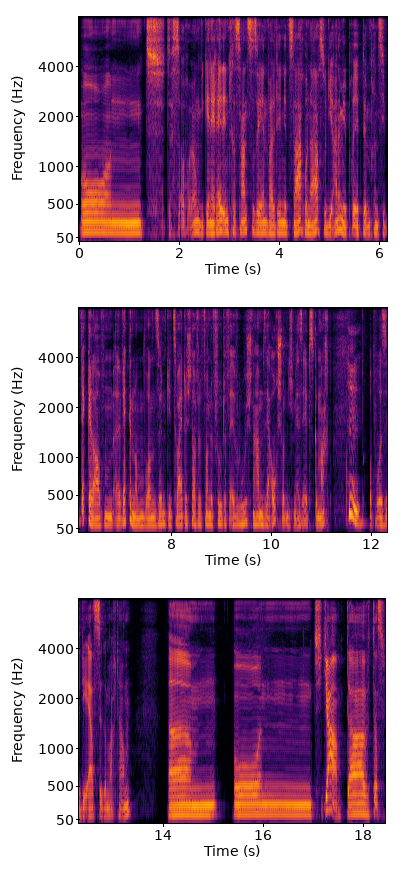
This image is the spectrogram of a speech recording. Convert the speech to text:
und das ist auch irgendwie generell interessant zu sehen, weil denen jetzt nach und nach so die Anime-Projekte im Prinzip weggelaufen, äh, weggenommen worden sind. Die zweite Staffel von The Fruit of Evolution haben sie auch schon nicht mehr selbst gemacht, hm. obwohl sie die erste gemacht haben. Ähm, und ja, da, das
